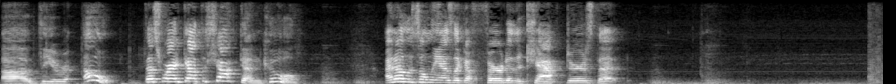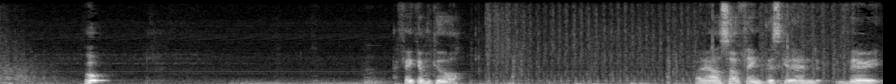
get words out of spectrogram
uh, the oh, that's where I got the shotgun. Cool. I know this only has like a third of the chapters that. Oh. I think I'm cool. But I also think this could end very...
